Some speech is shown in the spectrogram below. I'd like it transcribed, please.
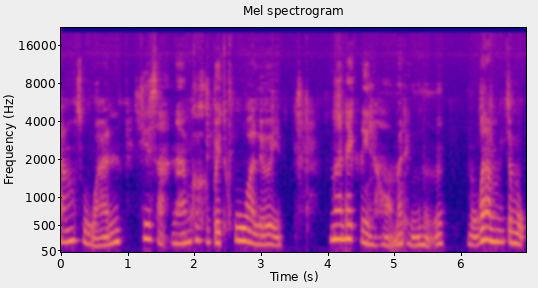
ทั้งสวนที่สระน้ำก็คือไปทั่วเลย เมื่อได้กลิ่นหอมมาถึงหมู หมูก็ทำจมูก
